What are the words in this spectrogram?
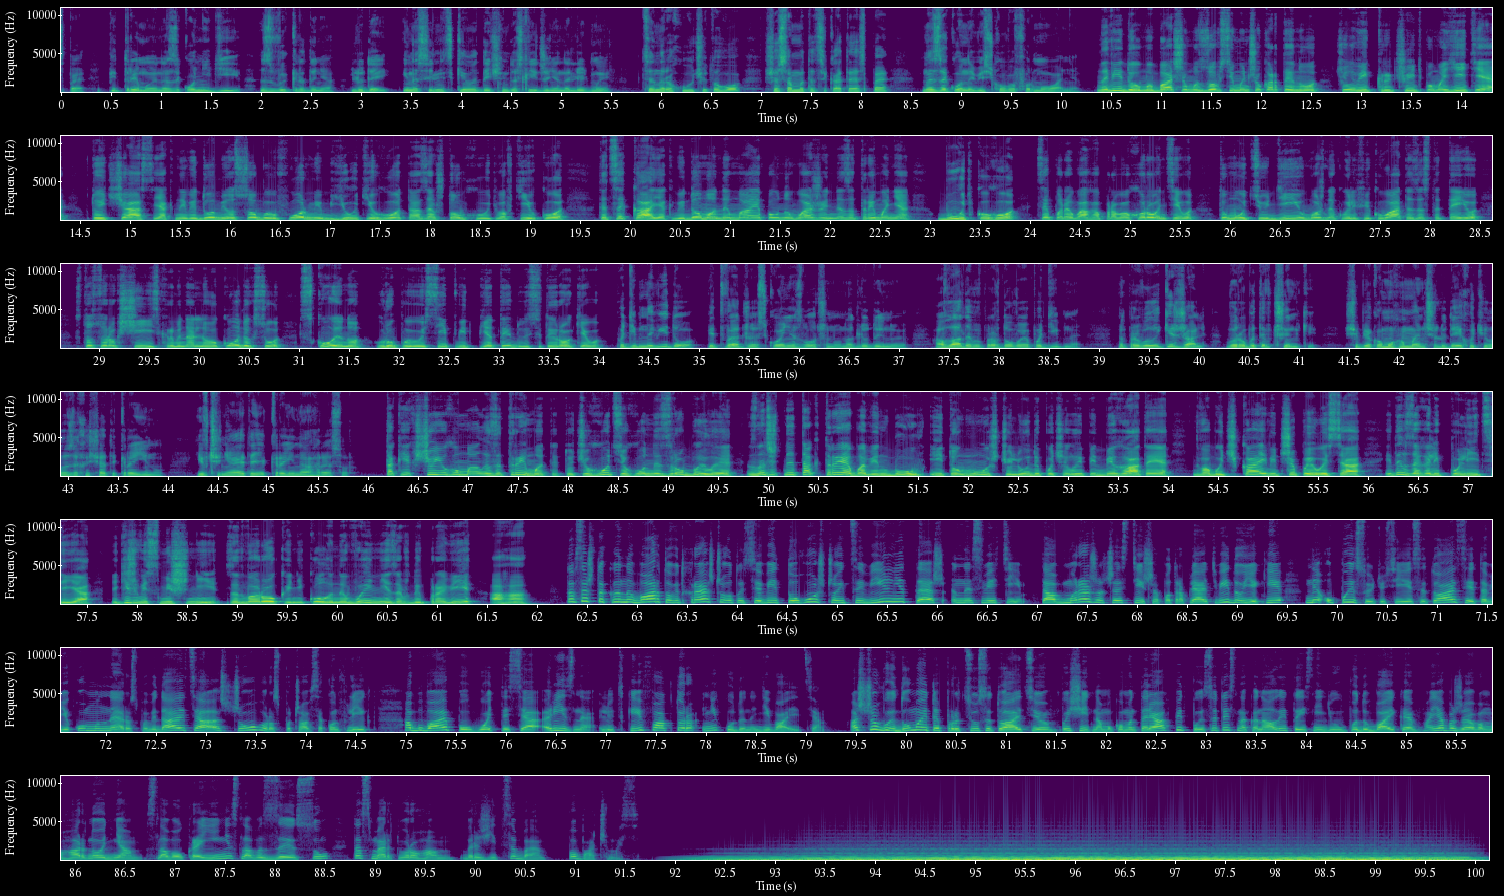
підтримує незаконні дії з викрадення людей і насильницькі медичні дослідження над людьми. Це не рахуючи того, що саме ТЦК та СП незаконне військове формування. На відео ми бачимо зовсім іншу картину. Чоловік кричить «Помогіть!» в той час, як невідомі особи у формі б'ють його та завштовхують в автівку. ТЦК, як відомо, не має повноважень на затримання будь-кого. Це перевага правоохоронців. Тому цю дію можна кваліфікувати за статтею 146 Кримінального кодексу, скоєно групою осіб від 5 до 10 років. Подібне відео підтверджує скоєння злочину над людиною, а влада виправдовує подібне. На превеликий жаль, ви робите вчинки, щоб якомога менше людей хотіло захищати країну, і вчиняєте як країна-агресор. Так якщо його мали затримати, то чого цього не зробили? Значить, не так треба він був, і тому, що люди почали підбігати. Два бичка і відчепилися. І де взагалі поліція? Які ж ви смішні? За два роки ніколи не винні, завжди праві. Ага. Та все ж таки не варто відхрещуватися від того, що і цивільні теж не святі. Та в мережу частіше потрапляють відео, які не описують усієї ситуації та в якому не розповідається, з чого розпочався конфлікт. А буває, погодьтеся, різне людський фактор нікуди не дівається. А що ви думаєте про цю ситуацію? Пишіть нам у коментарях, підписуйтесь на канал і тисніть вподобайки. А я бажаю вам гарного дня. Слава Україні, слава ЗСУ та смерть ворогам. Бережіть себе. Побачимось.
